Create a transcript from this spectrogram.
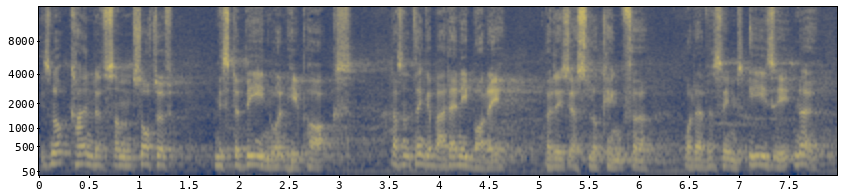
He's not kind of some sort of Mr. Bean when he parks. Doesn't think about anybody, but he's just looking for whatever seems easy. No.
